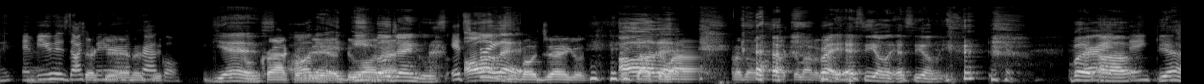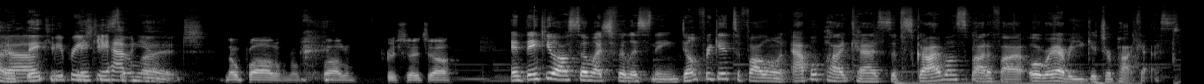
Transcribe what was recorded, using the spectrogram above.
like that. And view his documentary on Crackle. Yes, on Crackle, all yeah, that. And eat Bojangles. It's all free. that. Bojangles. all South that. Carolina, South Carolina. right, SE only, SE only. but right, uh, thank you, yeah, Joe. thank you. We appreciate thank you having so you. much. No problem, no problem. Appreciate y'all. And thank you all so much for listening. Don't forget to follow on Apple Podcasts, subscribe on Spotify, or wherever you get your podcast.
